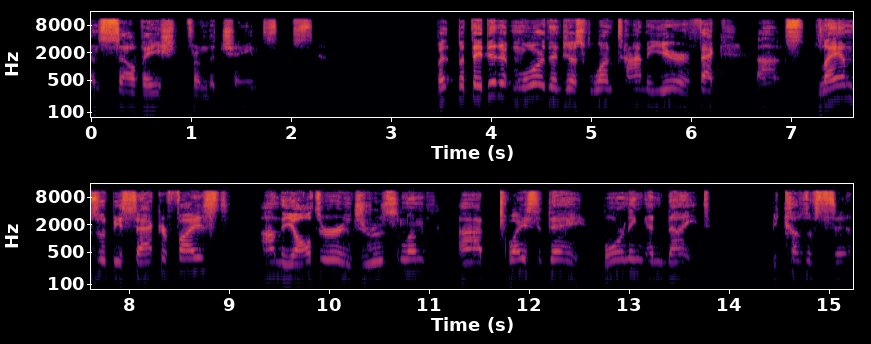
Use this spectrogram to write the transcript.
and salvation from the chains of sin. But, but they did it more than just one time a year. In fact, uh, lambs would be sacrificed on the altar in Jerusalem uh, twice a day, morning and night, because of sin.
